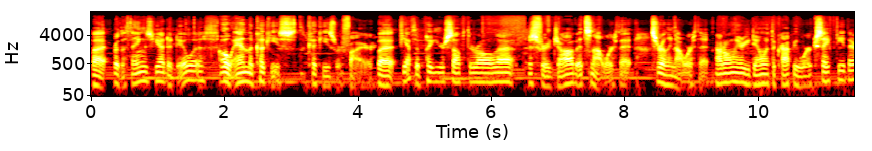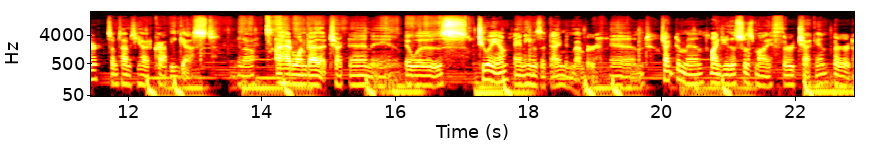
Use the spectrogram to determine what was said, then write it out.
but for the things you had to deal with oh and the cookies the cookies were fire. But if you have to put yourself through all that just for a job it's not worth it. It's really not worth it. Not only are you dealing with the crappy work safety there sometimes you had crappy guests you know? I had one guy that checked in and it was 2 a.m and he was a diamond member and checked him in. Mind you this was my third check-in third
